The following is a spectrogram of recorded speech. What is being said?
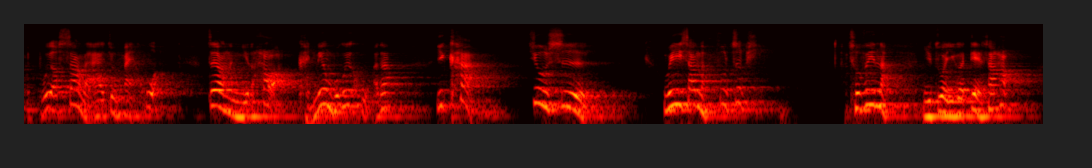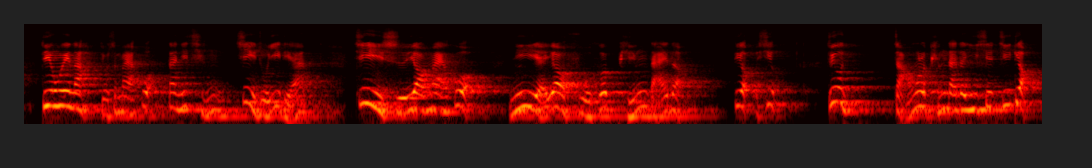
你不要上来就卖货，这样的你的号啊肯定不会火的，一看就是微商的复制品。除非呢你做一个电商号，定位呢就是卖货，但你请记住一点，即使要卖货，你也要符合平台的调性，只有掌握了平台的一些基调，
